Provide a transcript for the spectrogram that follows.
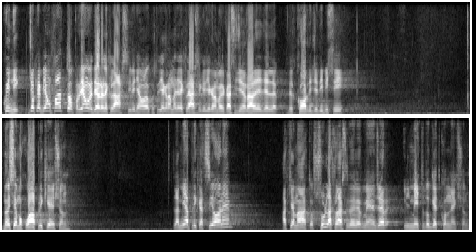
Quindi ciò che abbiamo fatto, proviamo a vedere le classi, vediamo questo diagramma delle classi, che è il diagramma delle classi generale del, del core di JDBC, noi siamo qua, application. La mia applicazione ha chiamato sulla classe driver manager il metodo getConnection.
